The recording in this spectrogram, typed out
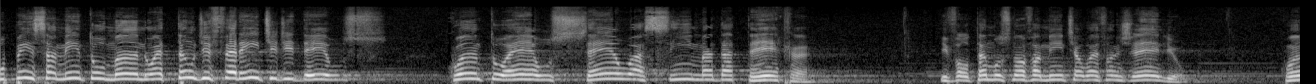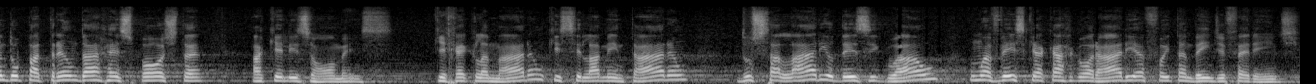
O pensamento humano é tão diferente de Deus quanto é o céu acima da terra. E voltamos novamente ao Evangelho, quando o patrão dá resposta àqueles homens que reclamaram, que se lamentaram do salário desigual, uma vez que a carga horária foi também diferente.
